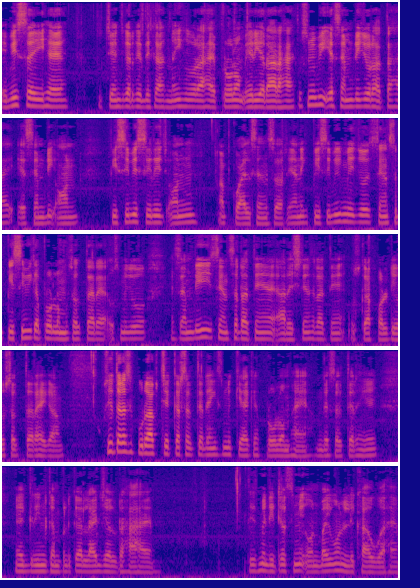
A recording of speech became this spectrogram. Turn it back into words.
ये भी सही है। तो चेंज करके देखा नहीं हो रहा है, प्रॉब्लम एरियर आ रहा है तो उसमें भी एस जो रहता है S M D on PCB series on अब क्वाइल सेंसर यानी कि पीसीबी में जो सेंसर पीसीबी का प्रॉब्लम हो सकता है उसमें जो एसएमडी सेंसर रहते हैं रेजिस्टेंस रहते हैं, उसका फॉल्टी हो सकता रहेगा। उसी तरह से पूरा आप चेक कर सकते रहेंगे, इसमें क्या क्या प्रॉब्लम है हम देख सकते रहेंगे ग्रीन कंपनी का लाइट जल रहा है। तो इसमें डिटेल्स में वन बाई वन लिखा हुआ है।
